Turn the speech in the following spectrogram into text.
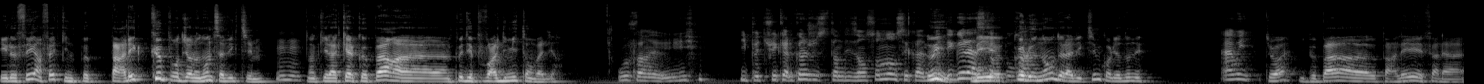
et le fait en fait qu'il ne peut parler que pour dire le nom de sa victime. Mhm. Donc il a quelque part euh, un peu des pouvoirs limités, on va dire. Ou Enfin, il... il peut tuer quelqu'un juste en disant son nom, c'est quand même Oui, dégueulasse. mais euh, que le nom de la victime qu'on lui a donné. Ah oui. Tu vois, il peut pas euh, parler et faire la.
